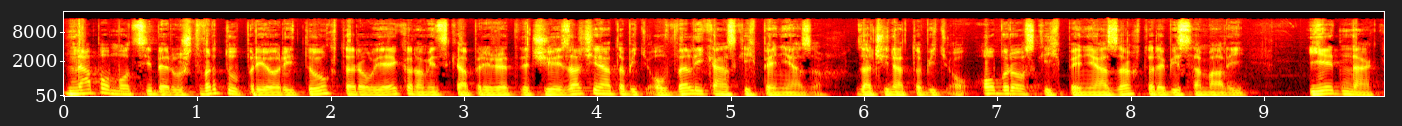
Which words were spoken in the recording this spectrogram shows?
na pomoc berú štvrtú prioritu, ktorou je ekonomická priorita, čiže začína to byť o velikánskych peniazoch. Začína to byť o obrovských peniazoch, ktoré by sa mali jednak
